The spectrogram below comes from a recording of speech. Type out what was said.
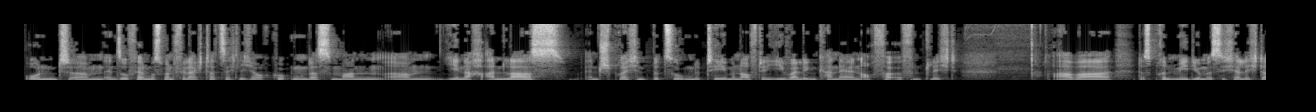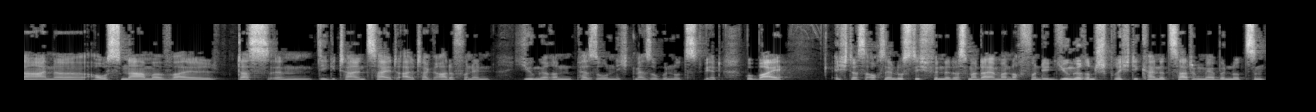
Und ähm, insofern muss man vielleicht tatsächlich auch gucken, dass man ähm, je nach Anlass entsprechend bezogene Themen auf den jeweiligen Kanälen auch veröffentlicht. Aber das Printmedium ist sicherlich da eine Ausnahme, weil das im digitalen Zeitalter gerade von den jüngeren Personen nicht mehr so genutzt wird. Wobei ich das auch sehr lustig finde, dass man da immer noch von den Jüngeren spricht, die keine Zeitung mehr benutzen,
